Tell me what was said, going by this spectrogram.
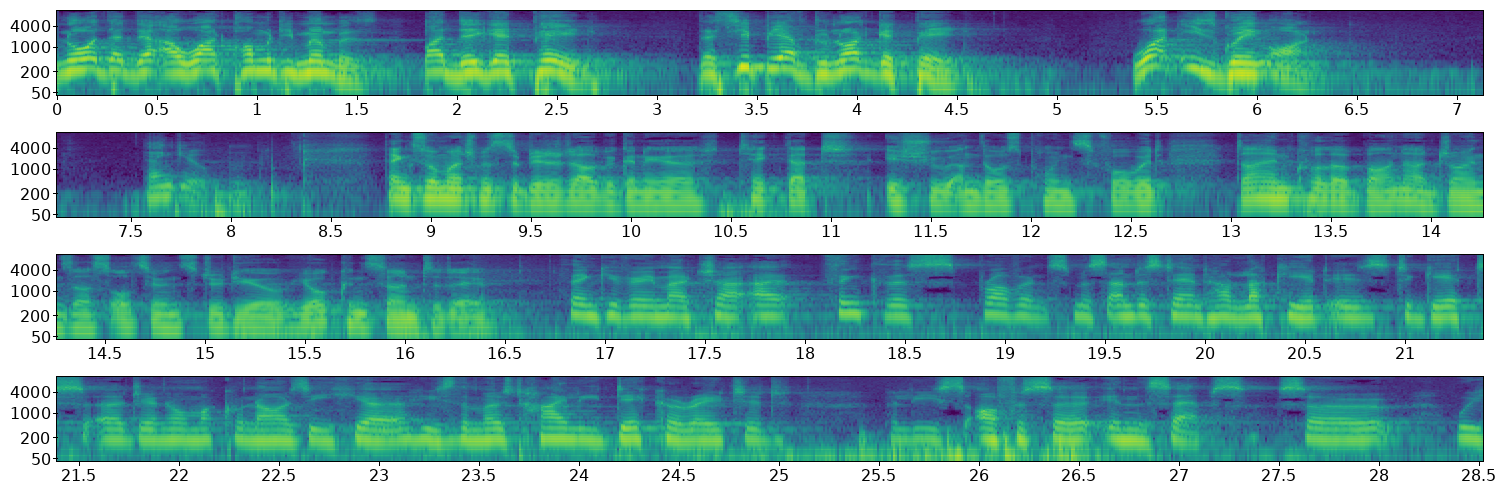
know that they are ward committee members, but they get paid? The CPF do not get paid. What is going on? Thank you. Thanks so much, Mr. Brijlal. We're going to take that issue and those points forward. Dianne Kohler Barnard joins us also in studio. Your concern today. Thank you very much. I, I, think this province must understand how lucky it is to get uh, General Mkhwanazi here. He's the most highly decorated police officer in the SAPS. So we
